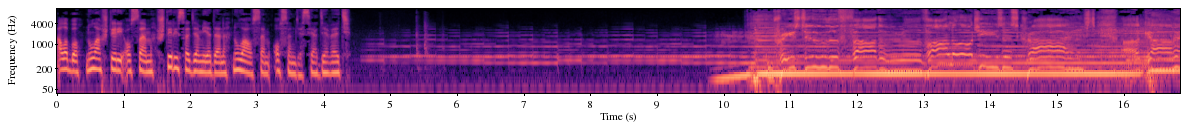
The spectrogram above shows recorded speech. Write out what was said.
alebo 048 471 08 89. Praise to the Father of our Lord Jesus Christ, our God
